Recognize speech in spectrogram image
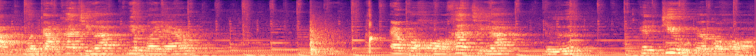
ผ่านกระบวนการฆ่าเชื้อเรียบร้อยแล้ว แอลกอฮอล์ฆ่าเชื้อ หรือเอทิลแอลกอฮอล์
